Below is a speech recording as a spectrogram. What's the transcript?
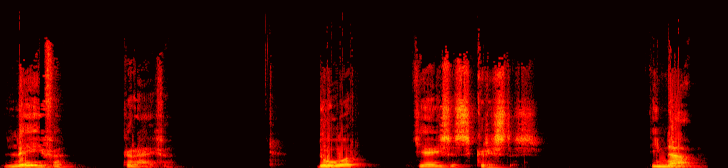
leven krijgen. Door Jezus Christus. Die naam,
